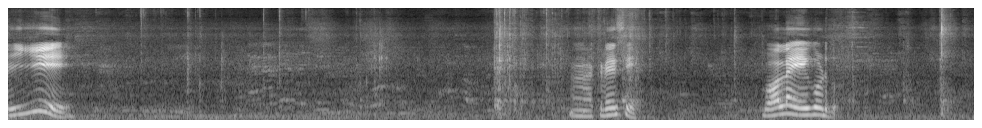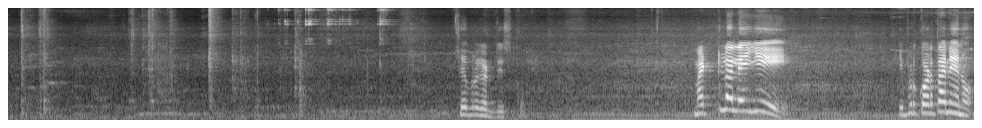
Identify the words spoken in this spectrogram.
చెయ్యి అక్కడేసి. బోల్లో వేయకూడదు. చేపలు కట్ట తీసుకో. మట్టిలో లెయ్యి ఇప్పుడు కొడతా నేను.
